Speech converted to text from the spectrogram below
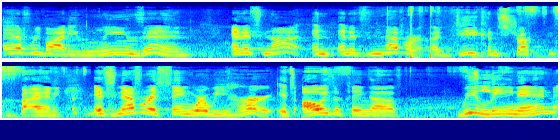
everybody leans in, and it's not and and it's never a deconstruct by any. It's never a thing where we hurt. It's always a thing of we lean in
